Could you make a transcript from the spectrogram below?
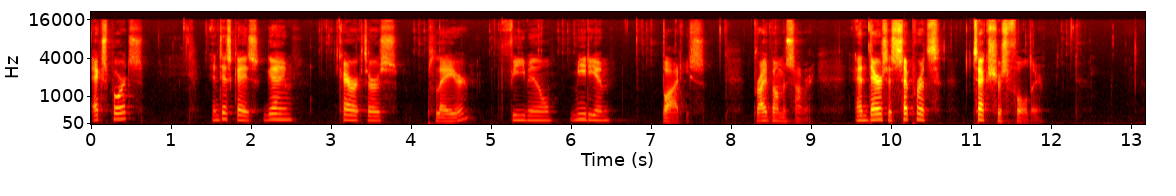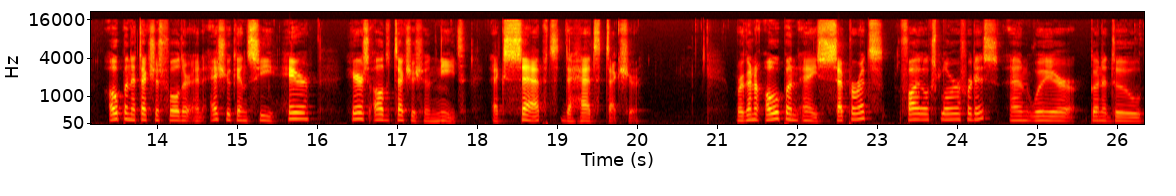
exports. In this case, game, characters, player, female, medium, bodies, Brite Bomber Summer. And there's a separate textures folder. Open the textures folder and as you can see here, Here's all the textures you'll need, except the head texture. We're gonna open a separate file explorer for this, and we're gonna do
